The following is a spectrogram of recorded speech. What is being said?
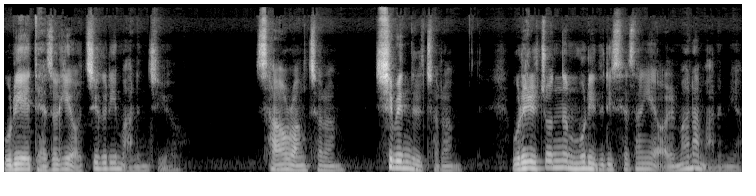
우리의 대적이 어찌 그리 많은지요. 사울 왕처럼 시인들처럼 우리를 쫓는 무리들이 세상에 얼마나 많으며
